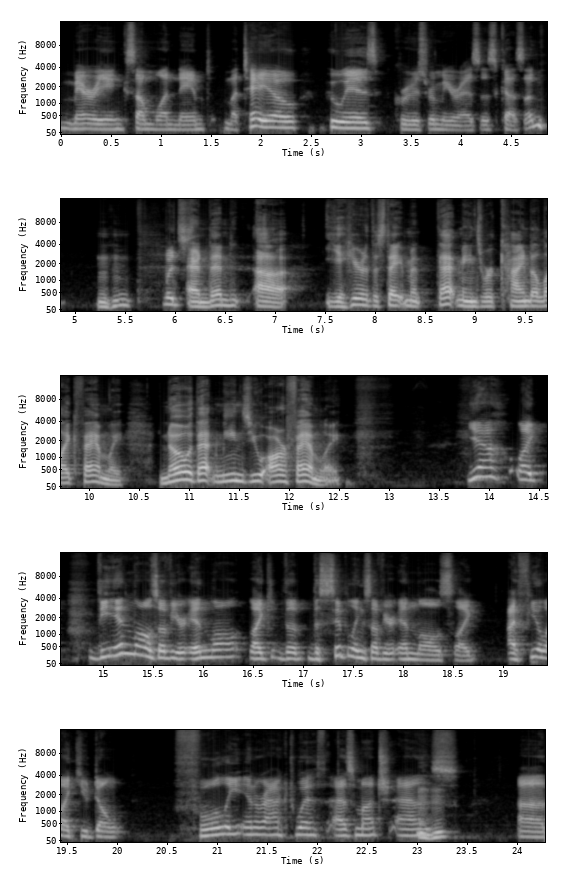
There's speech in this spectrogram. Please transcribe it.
marrying someone named Mateo, who is Cruz Ramirez's cousin. hmm Which And then uh, you hear the statement, that means we're kind of like family. No, that means you are family. yeah like the in-laws of your in-law like the the siblings of your in-laws like i feel like you don't fully interact with as much as uh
